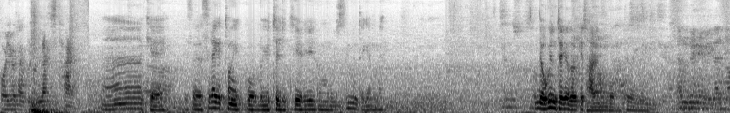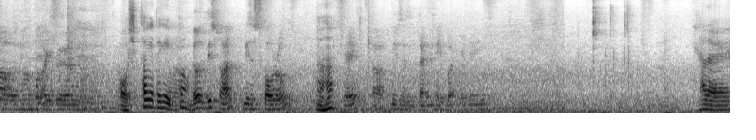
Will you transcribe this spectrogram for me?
for you have relaxed time. 아, 오케이. 그래서 쓰레기통 있고 뭐 유틸리티 룸으로 쓰면 되겠네. 근데 여기는 되게 넓게 잘 해놓은 것 같아. 그지? And then uh, like the, 어 식탁이 되게 이뻐. no, this one, this is storeroom. 아하. Okay, uh, this is dining table, everything. Hello.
